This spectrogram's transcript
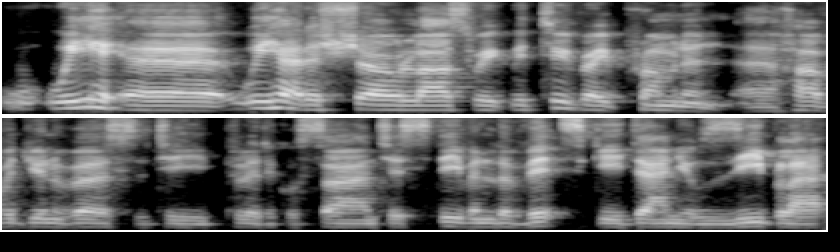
we uh, we had a show last week with two very prominent uh, Harvard University political scientists, Steven Levitsky, Daniel Ziblatt.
